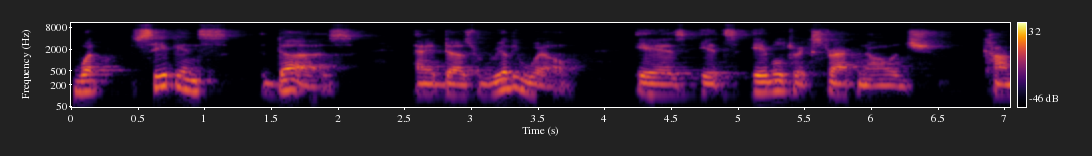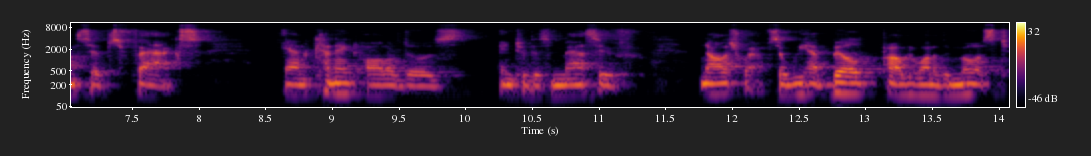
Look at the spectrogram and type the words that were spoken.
what sapiens does, and it does really well, is it's able to extract knowledge, concepts, facts, and connect all of those into this massive knowledge graph. So we have built probably one of the most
